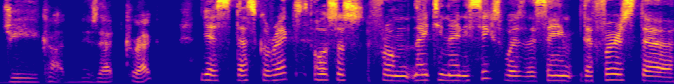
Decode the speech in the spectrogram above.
GE cotton? Is that correct? Yes that's correct. Also from 1996 was the same the first uh,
